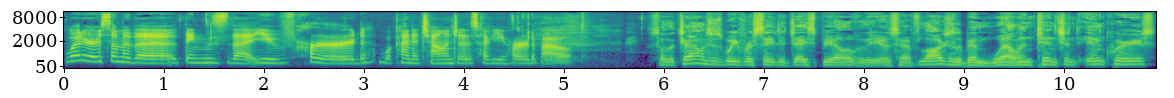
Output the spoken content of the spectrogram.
What are some of the things that you've heard? What kind of challenges have you heard about? So, the challenges we've received at JCPL over the years have largely been well intentioned inquiries.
